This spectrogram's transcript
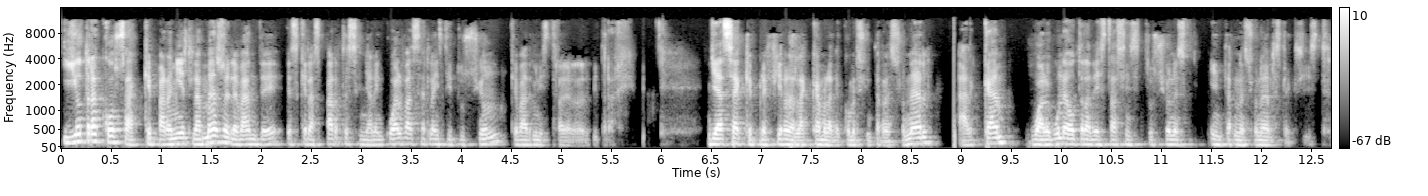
Y otra cosa que para mí es la más relevante es que las partes señalen cuál va a ser la institución que va a administrar el arbitraje, ya sea que prefieran a la Cámara de Comercio Internacional, al CAMP o alguna otra de estas instituciones internacionales que existen.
